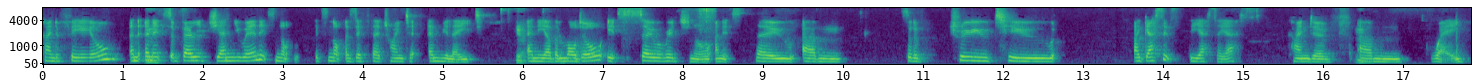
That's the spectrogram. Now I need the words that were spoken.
kind of feel and, and mm. it's very genuine it's not it's not as if they're trying to emulate yeah. any other model. It's so original and it's so um, sort of true to, I guess it's the SAS kind of mm. um, way.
